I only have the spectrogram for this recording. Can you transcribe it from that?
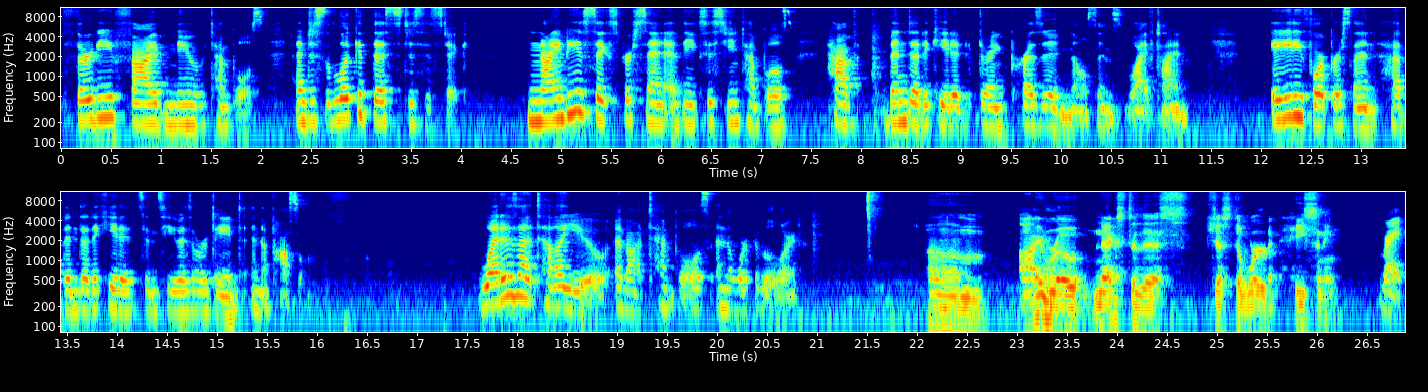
35 new temples. And just look at this statistic 96% of the existing temples have been dedicated during President Nelson's lifetime. 84% have been dedicated since he was ordained an apostle. What does that tell you about temples and the work of the Lord? Um, I wrote next to this just the word hastening. Right,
